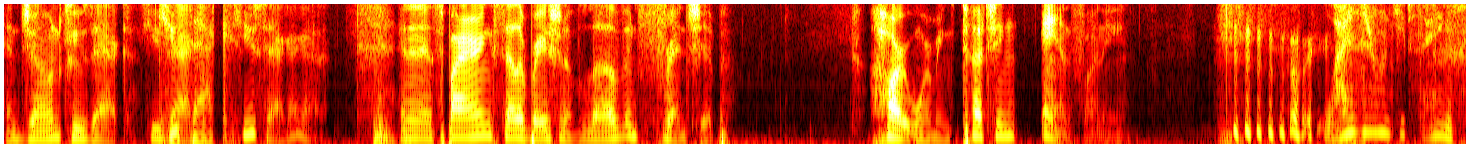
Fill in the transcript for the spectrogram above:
and Joan Cusack. Cusack. Cusack, I got it. In an inspiring celebration of love and friendship. Heartwarming, touching, and funny. Why does everyone keep saying it's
